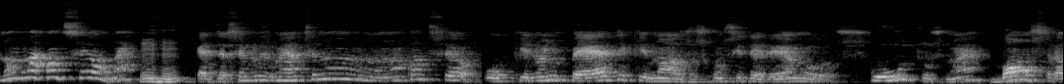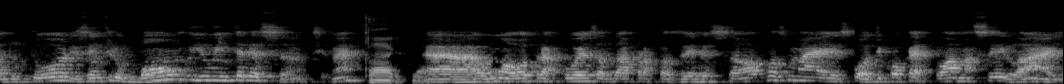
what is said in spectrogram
não, não, aconteceu, né? Uhum. Quer dizer, simplesmente não, não aconteceu. O que não impede que nós os consideremos cultos, não é? bons tradutores entre o bom e o interessante. Né? Claro. claro. Ah, uma outra coisa dá para fazer ressalvas, mas, pô, de qualquer forma, sei lá,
